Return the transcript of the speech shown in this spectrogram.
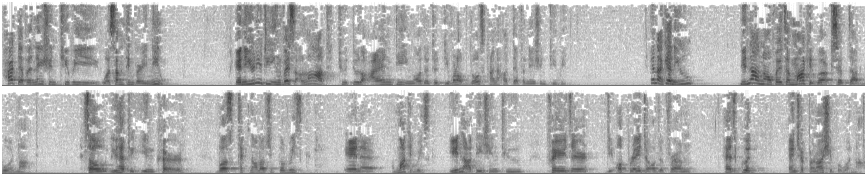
high definition TV was something very new. And you need to invest a lot to do the R&D in order to develop those kind of high definition TV. And again, you did not know whether the market will accept that or not. So you have to incur both technological risk and uh, market risk, in addition to whether the operator of the firm has good entrepreneurship or not.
